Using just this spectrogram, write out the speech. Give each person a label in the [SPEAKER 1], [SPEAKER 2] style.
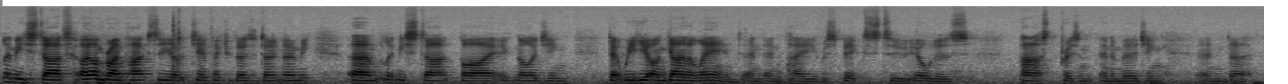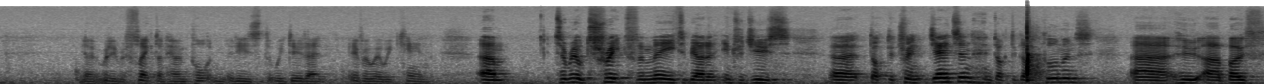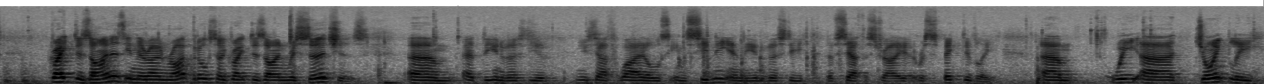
[SPEAKER 1] let me start. I'm Brian Parks, CEO at Jam Factory, those who don't know me. Um, let me start by acknowledging that we're here on Kaurna land and, and pay respects to elders past, present and emerging and uh, you know, really reflect on how important it is that we do that everywhere we can. Um, it's a real treat for me to be able to introduce uh, Dr. Trent Jansen and Dr. Guy Keulemans, uh, who are both great designers in their own right, but also great design researchers um, at the University of New South Wales in Sydney and the University of South Australia, respectively. Um, we are jointly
